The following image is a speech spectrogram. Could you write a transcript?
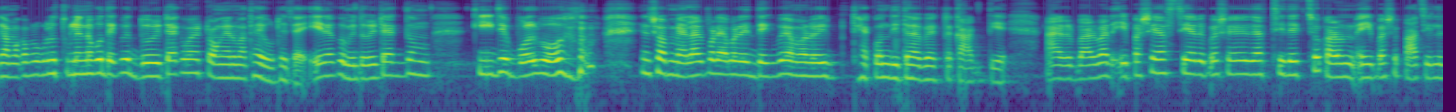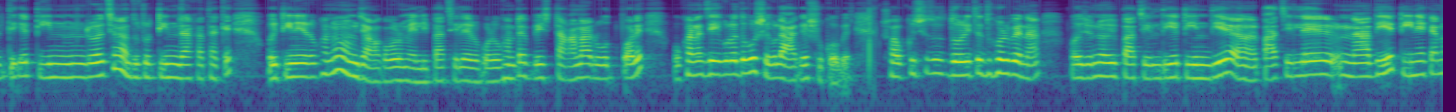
জামা কাপড়গুলো তুলে নেব, দেখবে দড়িটা একেবারে টঙের মাথায় উঠে যায়। এরকমই দড়িটা একদম কি যে বলব, সব মেলার পরে আবার দেখবে আমার ওই ঠেকন দিতে হবে একটা কাঠ দিয়ে। আর বারবার এ পাশে আসছি আর এ পাশে যাচ্ছি, দেখছ? কারণ এই পাশে পাঁচিলের দিকে টিন রয়েছে না, দুটো টিন রাখা থাকে। ওই টিনের ওখানেও আমি জামা কাপড় মেলি পাঁচিলের ওপরে। ওখানটায় বেশ টানা রোদ পড়ে। ওখানে যেগুলো দেবো, সেগুলো আগে শুকোবে। সব কিছু দড়িতে ধরবে না। ওই জন্য ওই পাঁচিল দিয়ে টিন দিয়ে, আর পাঁচিলে না দিয়ে টিনে কেন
